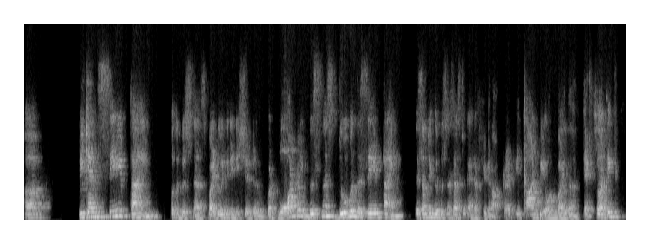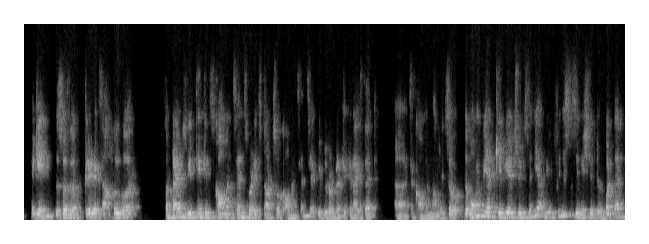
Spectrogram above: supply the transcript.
uh, we can save time for the business by doing an initiative. But what will business do with the same time is something the business has to kind of figure out, right? It can't be owned by the tech. So I think, again, this was a great example where sometimes we think it's common sense, but it's not so common sense, right? People don't recognize that uh, it's a common knowledge. So the moment we had KPI, we said, yeah, we'll finish this initiative, but then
